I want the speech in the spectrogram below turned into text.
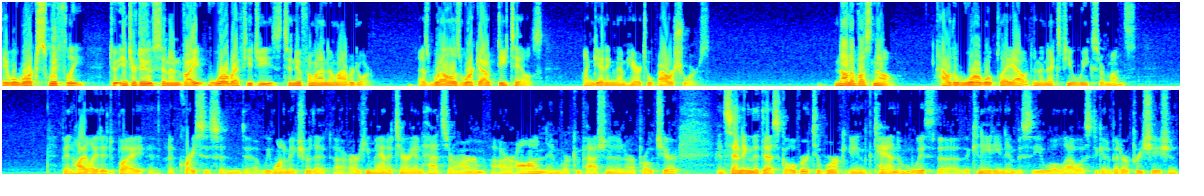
They will work swiftly to introduce and invite war refugees to Newfoundland and Labrador, as well as work out details on getting them here to our shores. None of us know how the war will play out in the next few weeks or months. Been highlighted by a, a crisis, and uh, we want to make sure that our, our humanitarian hats are, arm, are on and we're compassionate in our approach here. And sending the desk over to work in tandem with uh, the Canadian Embassy will allow us to get a better appreciation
